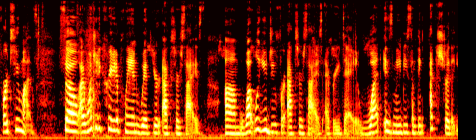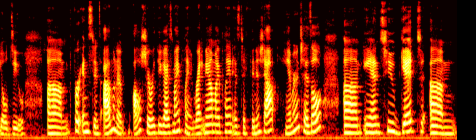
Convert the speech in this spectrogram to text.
for two months. So I want you to create a plan with your exercise. Um, what will you do for exercise every day? What is maybe something extra that you'll do? Um, for instance, I'm gonna I'll share with you guys my plan. Right now, my plan is to finish out hammer and chisel um, and to get um,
